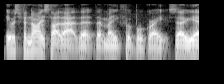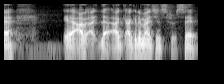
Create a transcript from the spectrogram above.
It was for nights like that that that make football great. So yeah, yeah. I, I, look, I, I can imagine Seb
